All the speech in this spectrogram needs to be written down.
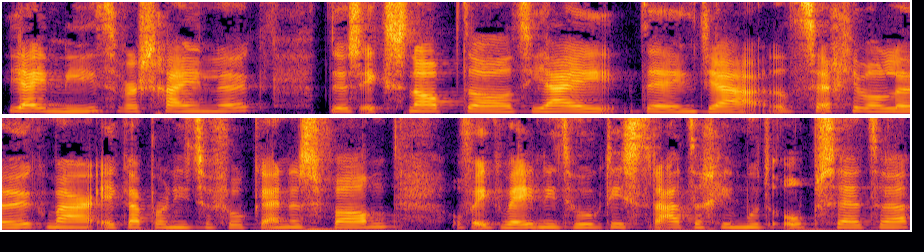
jij niet waarschijnlijk. Dus ik snap dat jij denkt, ja, dat zeg je wel leuk, maar ik heb er niet zoveel kennis van. Of ik weet niet hoe ik die strategie moet opzetten.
